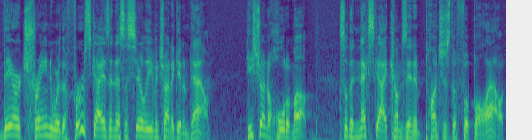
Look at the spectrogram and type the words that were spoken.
they are trained where the first guy isn't necessarily even trying to get him down. He's trying to hold him up. So the next guy comes in and punches the football out.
